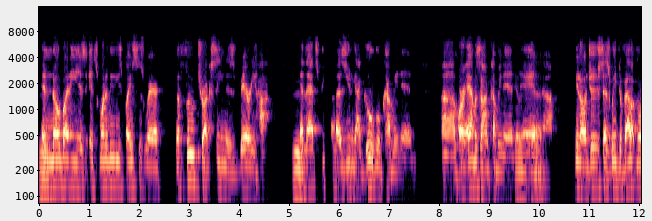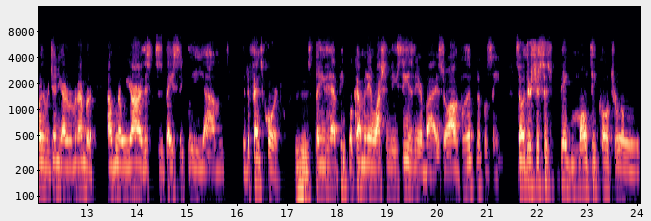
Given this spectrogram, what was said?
mm. and nobody is. It's one of these places where the food truck scene is very hot, mm. and that's because you got Google coming in um, or Amazon coming in, yeah, and yeah. Uh, you know, just as we develop Northern Virginia, you got to remember where we are, this is basically um, the defense corridor. Mm-hmm. So you have people coming in. Washington D.C. is nearby, so all the political scene. So there's just this big multicultural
